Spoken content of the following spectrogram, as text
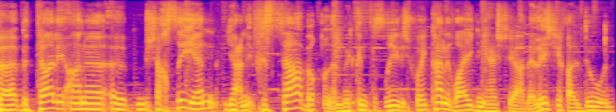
فبالتالي أنا آه، شخصيا يعني في السابق لما كنت صغير شوي كان يضايقني هالشيء هذا. ليش يقلدون؟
